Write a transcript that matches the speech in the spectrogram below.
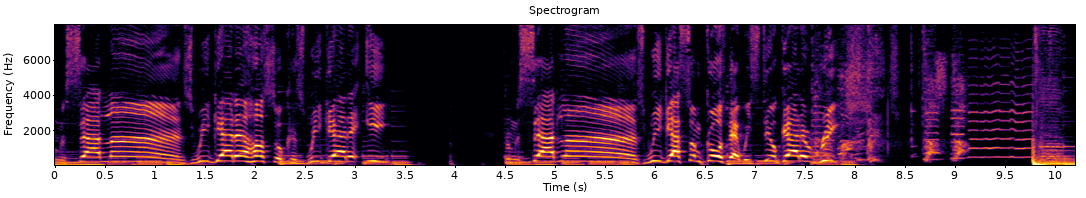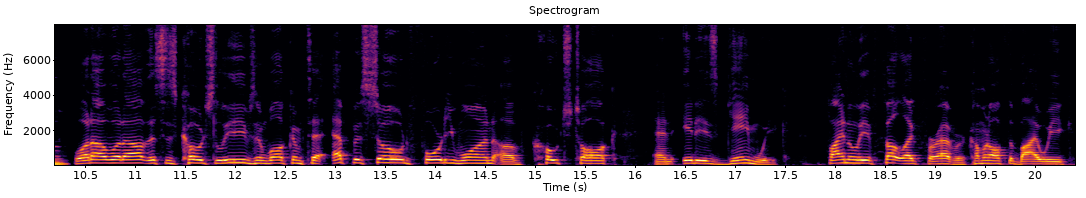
From the sidelines, we gotta hustle because we gotta eat. From the sidelines, we got some goals that we still gotta reach. What up, what up? This is Coach Leebs, and welcome to episode 41 of Coach Talk. And it is game week. Finally, it felt like forever. Coming off the bye week.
